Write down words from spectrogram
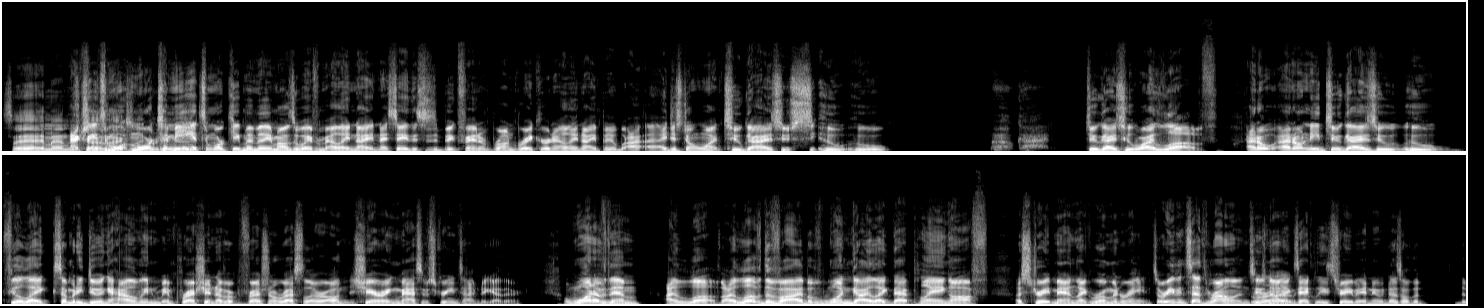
say, "Hey, man." this Actually, it's more actually more to pretty me. It's more keeping a million miles away from LA Knight, and I say this is a big fan of Bron Breakker and LA Knight, but I, I just don't want two guys who see, who who. Oh God, two guys who I love. I don't. I don't need two guys who who feel like somebody doing a Halloween impression of a professional wrestler on sharing massive screen time together. One of them I love. I love the vibe of one guy like that playing off a straight man like Roman Reigns, or even Seth Rollins, who's not exactly a straight man who does all the the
